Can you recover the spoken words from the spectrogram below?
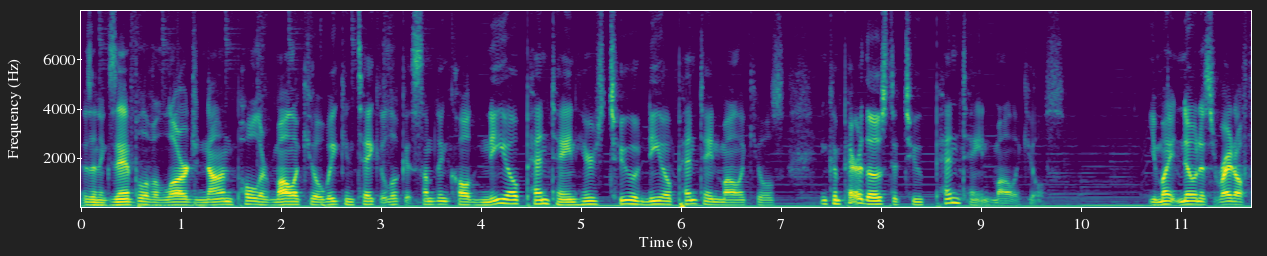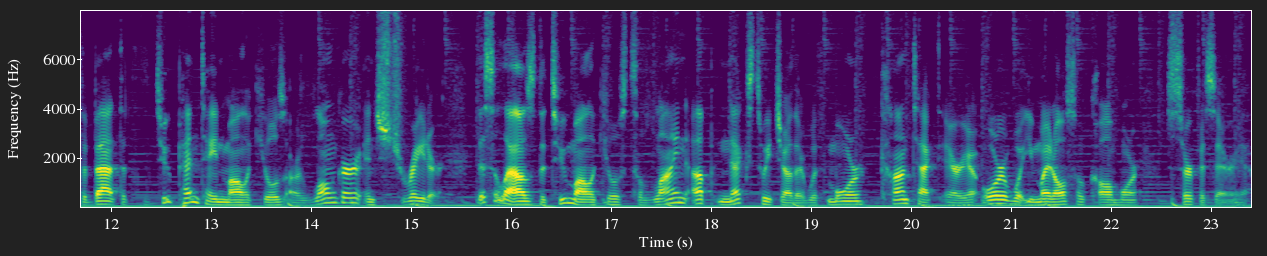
As an example of a large nonpolar molecule, we can take a look at something called neopentane. Here's two of neopentane molecules, and compare those to two pentane molecules. You might notice right off the bat that the two pentane molecules are longer and straighter. This allows the two molecules to line up next to each other with more contact area, or what you might also call more surface area.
